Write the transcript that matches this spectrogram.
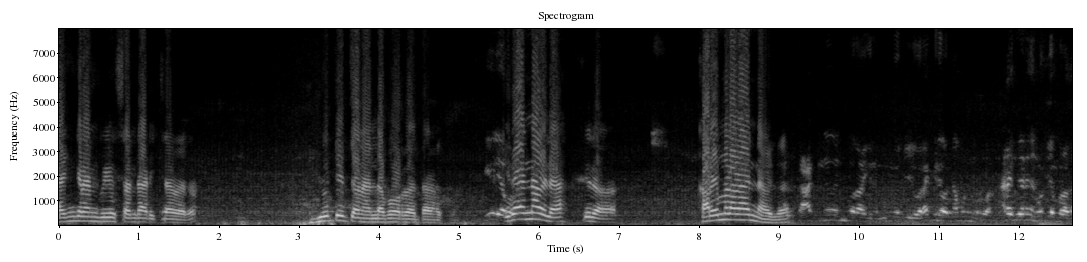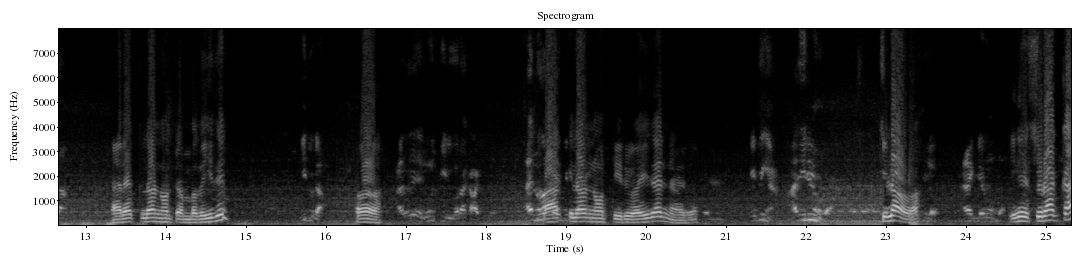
ஐங்கரன் வியூஸ் அடிக்க வரும் யூடியூப் சேனலில் போடுறது தான் இருக்கும் இது என்ன விலை கிலோ கரைமிளகா என்ன விலை அரை கிலோ நூற்றி ஐம்பது இது ஓ கால் கிலோ நூற்றி இருபது இது என்ன கிலோவா இது சுரக்கா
